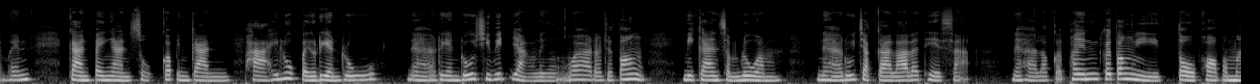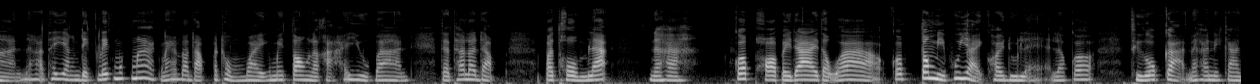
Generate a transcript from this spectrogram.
เพราะฉะนั้นการไปงานศพก็เป็นการพาให้ลูกไปเรียนรู้ นะคะเรียนรู้ชีวิตอย่างหนึ่งว่าเราจะต้องมีการสำรวมนะคะรู้จักกาลและเทศะนะคะแล้วก็เพราะฉะนั้นก็ต้องมีโตพอประมาณนะคะถ้ายังเด็กเล็กมากๆนะระดับปฐมวัยก็ไม่ต้องละค่ะให้อยู่บ้าน แต่ถ้าระดับปฐมและนะคะก็พอไปได้แต่ว่าก็ต้องมีผู้ใหญ่คอยดูแล แล้วก็ถือโอกาสนะคะในการ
